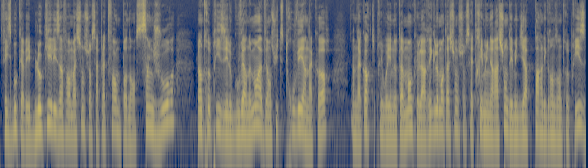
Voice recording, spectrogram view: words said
Facebook avait bloqué les informations sur sa plateforme pendant 5 jours. L'entreprise et le gouvernement avaient ensuite trouvé un accord. Un accord qui prévoyait notamment que la réglementation sur cette rémunération des médias par les grandes entreprises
